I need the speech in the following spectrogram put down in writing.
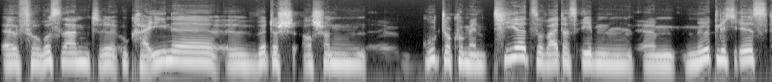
Äh, für Russland, äh, Ukraine äh, wird es auch schon gut dokumentiert, soweit das eben ähm, möglich ist.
